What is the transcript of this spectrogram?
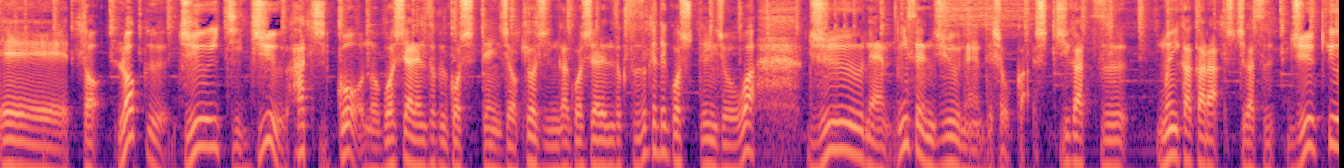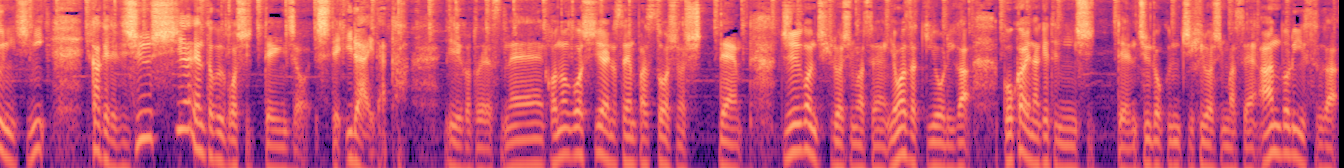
えー、っと、6、11、18、5の5試合連続5失点以上、巨人が5試合連続続けて5失点以上は、10年、2010年でしょうか、7月6日から7月19日にかけて10試合連続5失点以上して以来だということですね。この5試合の先発投手の失点、15日広島戦、山崎伊織が5回投げて2失点、16日広島戦、アンドリースが、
